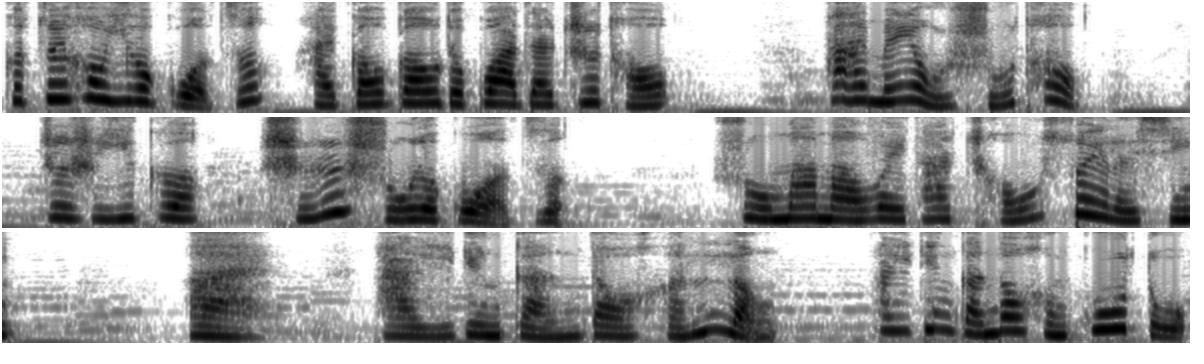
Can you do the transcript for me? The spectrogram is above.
可最后一个果子还高高的挂在枝头。它还没有熟透，这是一个迟熟的果子。树妈妈为它愁碎了心，唉，它一定感到很冷，它一定感到很孤独，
